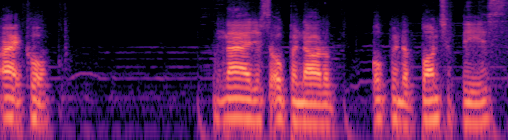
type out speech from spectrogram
Alright, cool. Now I just opened out a opened a bunch of these.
